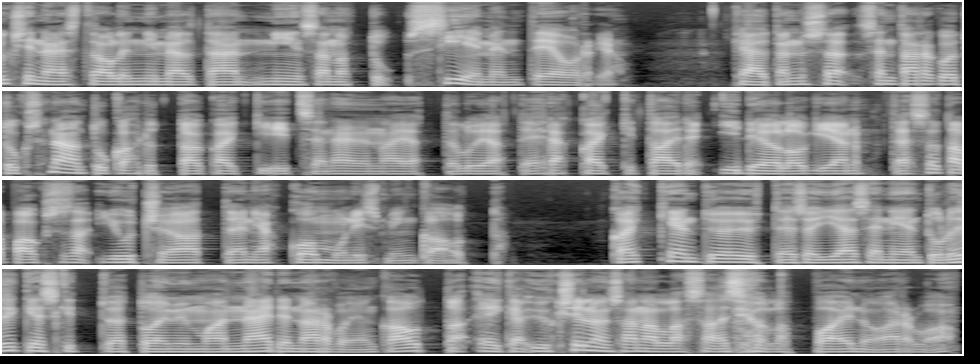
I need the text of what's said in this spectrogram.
Yksi näistä oli nimeltään niin sanottu siementeoria. Käytännössä sen tarkoituksena on tukahduttaa kaikki itsenäinen ajattelu ja tehdä kaikki taide ideologian, tässä tapauksessa juche ja kommunismin kautta. Kaikkien työyhteisön jäsenien tulisi keskittyä toimimaan näiden arvojen kautta, eikä yksilön sanalla saisi olla painoarvoa.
